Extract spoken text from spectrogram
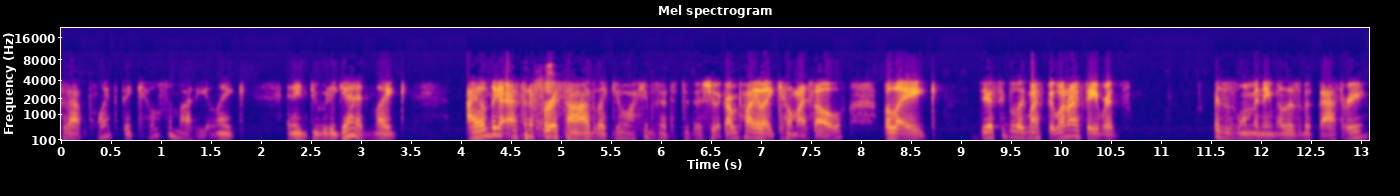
to that point that they kill somebody, like, and they do it again. Like, I don't think I'd after the first time I'd be like, yo, I can't believe I do this shit. Like, I would probably like kill myself. But like, there's people like my one of my favorites is this woman named Elizabeth Bathory,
